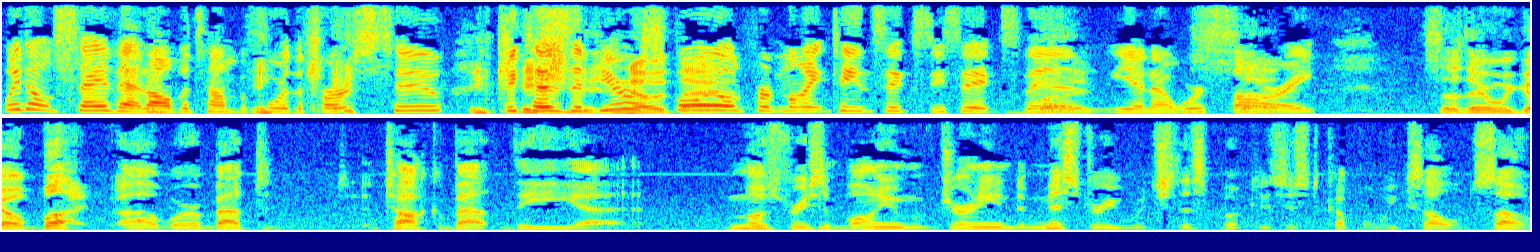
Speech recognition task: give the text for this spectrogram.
We don't say that all the time before the first two because you if you're know that. spoiled from 1966, then But- you know we're so- sorry. So there we go. But uh, we're about to talk about the uh, most recent volume of Journey into Mystery, which this book is just a couple weeks old. So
